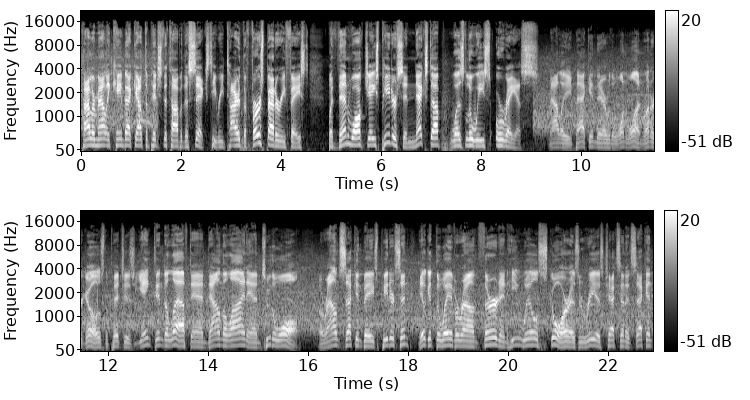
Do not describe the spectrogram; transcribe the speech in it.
Tyler Mahle came back out to pitch the top of the sixth. He retired the first batter he faced, but then walked Jace Peterson. Next up was Luis Urias. Mahle back in there with a 1 1. Runner goes. The pitch is yanked into left and down the line and to the wall around second base. Peterson, he'll get the wave around third, and he will score as Urias checks in at second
